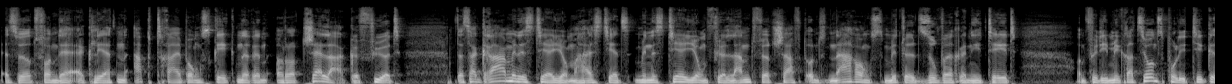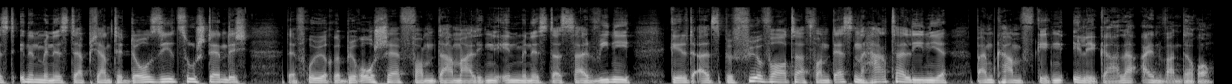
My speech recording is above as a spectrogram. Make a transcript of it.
Es wird von der erklärten Abtreibungsgegnerin Rocella geführt. Das Agrarministerium heißt jetzt Ministerium für Landwirtschaft und Nahrungsmittelsouveränität Und für die Migrationspolitik ist Innenminister Piantedosi zuständig. Der frühere Bürochef vom damaligen Innenminister Salvini gilt als Befürworter von dessen harter Linie beim Kampf gegen illegale Einwanderung.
